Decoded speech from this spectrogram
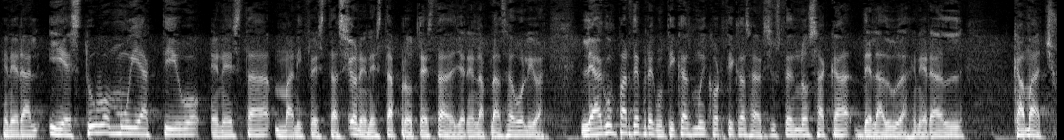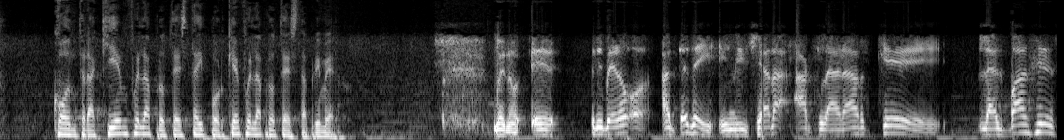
General, y estuvo muy activo en esta manifestación, en esta protesta de ayer en la Plaza Bolívar. Le hago un par de preguntitas muy corticas a ver si usted nos saca de la duda, general Camacho. ¿Contra quién fue la protesta y por qué fue la protesta primero? Bueno, eh, primero, antes de iniciar, a aclarar que las bases,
